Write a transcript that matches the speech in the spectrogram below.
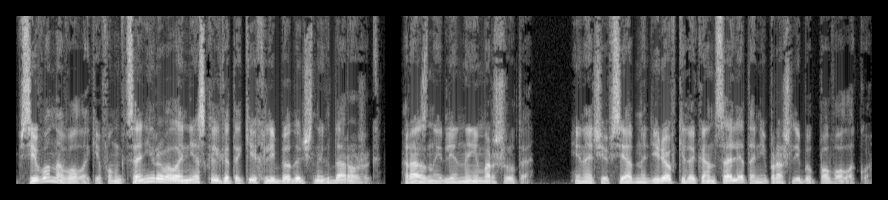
Всего на Волоке функционировало несколько таких лебедочных дорожек, разной длины и маршрута, иначе все однодеревки до конца лета не прошли бы по Волоку.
